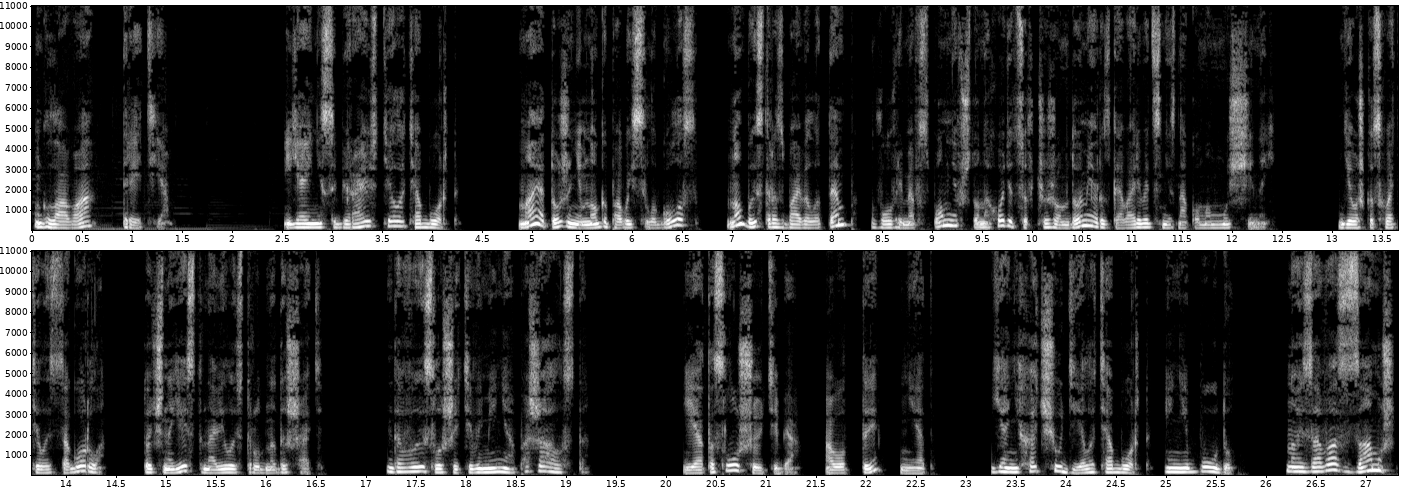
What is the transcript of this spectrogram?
Глава третья. Я и не собираюсь делать аборт. Майя тоже немного повысила голос, но быстро сбавила темп, вовремя вспомнив, что находится в чужом доме и разговаривает с незнакомым мужчиной. Девушка схватилась за горло, точно ей становилось трудно дышать. «Да выслушайте вы меня, пожалуйста». «Я-то слушаю тебя, а вот ты — нет. Я не хочу делать аборт и не буду, но из-за вас замуж...»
